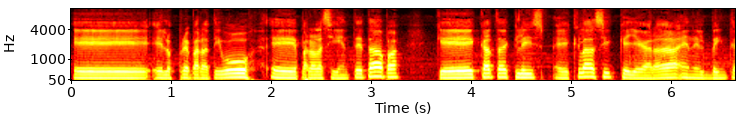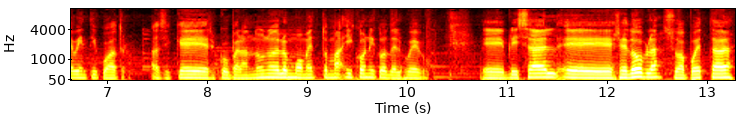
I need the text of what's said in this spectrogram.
los preparativos para la siguiente etapa, que es Cataclysm Classic, que llegará en el 2024. Así que recuperando uno de los momentos más icónicos del juego. Blizzard redobla su apuesta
